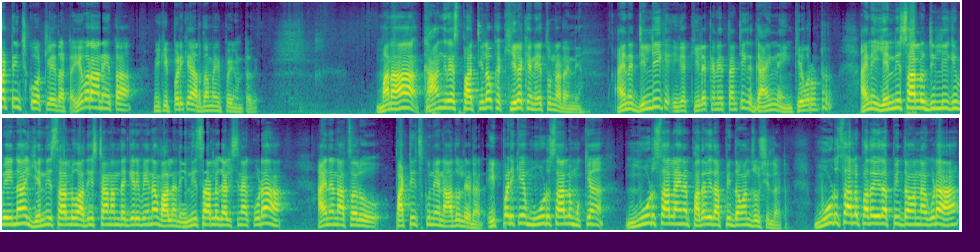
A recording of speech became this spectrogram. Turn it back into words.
పట్టించుకోవట్లేదట. ఎవరా నేత? మీకు ఇప్పటికే అర్థమైపోయి ఉంటుంది. మన కాంగ్రెస్ పార్టీలో ఒక కీలక నేత ఉన్నాడండి. ఆయన ఢిల్లీకి ఇక కీలక నేత అంటే ఇక ఆయన్నే ఇంకెవరు ఉంటారు? ఆయన ఎన్నిసార్లు ఢిల్లీకి పోయినా ఎన్నిసార్లు అధిష్టానం దగ్గర పోయినా వాళ్ళని ఎన్నిసార్లు కలిసినా కూడా ఆయనను అసలు పట్టించుకునే నాదు లేడారు. ఇప్పటికే మూడు సార్లు ముఖ్య మూడు సార్లు ఆయన పదవి తప్పిద్దామని చూసిల్లట. మూడు సార్లు పదవి తప్పిద్దామన్నా కూడా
